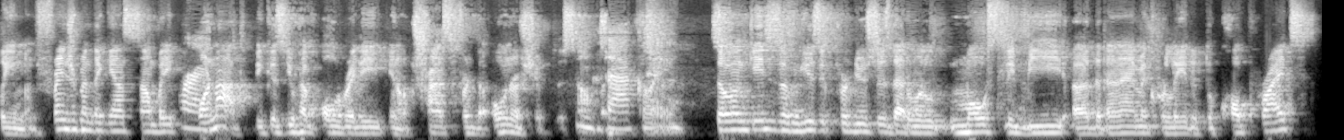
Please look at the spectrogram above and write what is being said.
claim infringement against somebody right. or not because you have already, you know, transferred the ownership to somebody. Exactly. So in cases of music producers, that will mostly be uh, the dynamic related to copyrights.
